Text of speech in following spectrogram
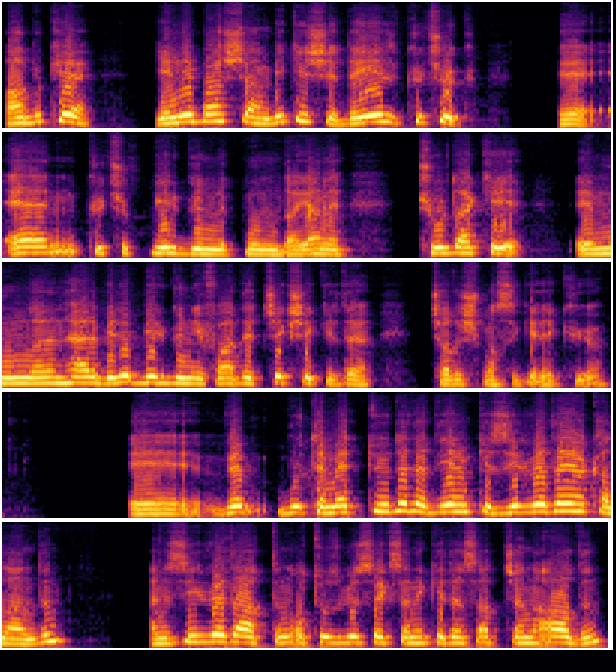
Halbuki yeni başlayan bir kişi değil küçük e, en küçük bir günlük mumda yani şuradaki e, mumların her biri bir gün ifade edecek şekilde çalışması gerekiyor. E, ve bu temettüde de diyelim ki zirvede yakalandın. Hani zirvede attın 31.82'de satacağını aldın.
